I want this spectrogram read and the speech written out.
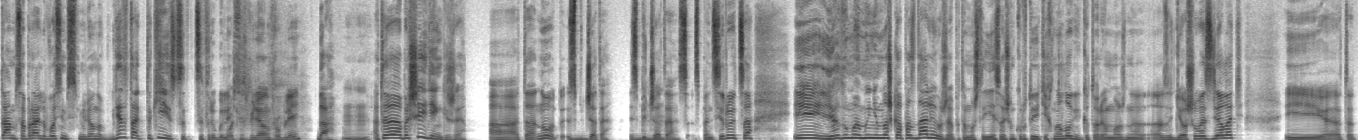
Там собрали 80 миллионов. Где-то так, такие циф- цифры были. 80 миллионов рублей? Да. Мгм. Это большие деньги же. А, Это, ну, с бюджета. С бюджета с- спонсируется. И я думаю, мы немножко опоздали уже, потому что есть очень крутые технологии, которые можно э, задешево сделать. И этот,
